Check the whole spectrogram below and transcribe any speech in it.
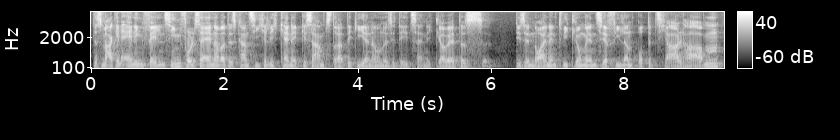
das mag in einigen Fällen sinnvoll sein, aber das kann sicherlich keine Gesamtstrategie einer Universität sein. Ich glaube, dass diese neuen Entwicklungen sehr viel an Potenzial haben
